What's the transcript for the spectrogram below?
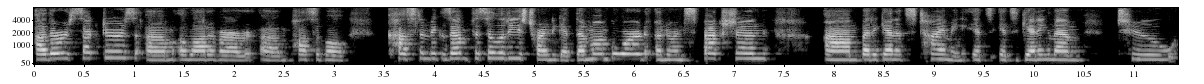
other sectors, um, a lot of our um, possible custom exempt facilities, trying to get them on board under inspection. Um, but again, it's timing. It's it's getting them to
